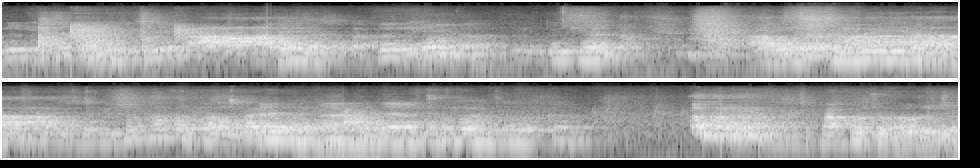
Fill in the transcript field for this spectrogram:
이렇게 해서 알겠지? 아, 네, 됐다. 이렇게? 아 오늘 금요일이라 손 한번 더 빨리. 내가 초보할 테니까. 바꿀 줄 모르죠.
